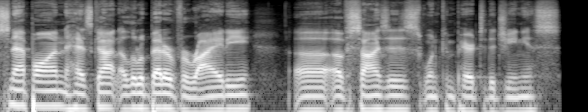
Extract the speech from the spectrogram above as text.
Snap-on has got a little better variety uh, of sizes when compared to the Genius.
